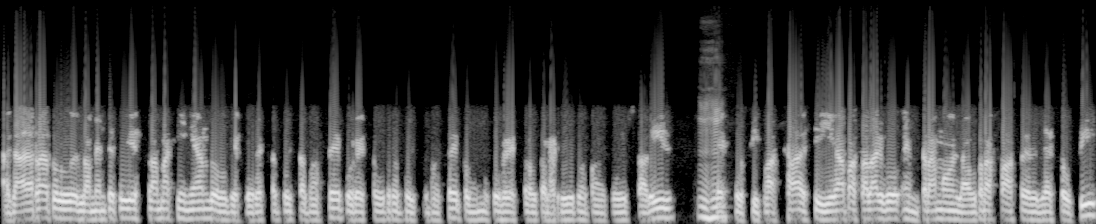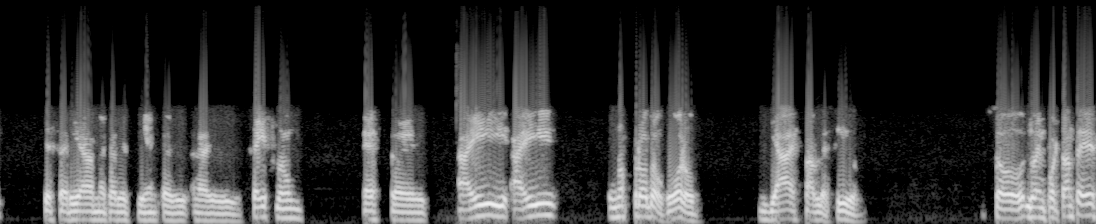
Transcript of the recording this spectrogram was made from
a cada rato la mente tuya está maquineando que por esta puerta pasé, por esta otra puerta pasé, podemos coger esta otra ruta para poder salir. Esto, si pasa, si llega a pasar algo, entramos en la otra fase del SOP, que sería meter el cliente al, safe room. Este, hay, hay unos protocolos ya establecido. So, lo importante es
